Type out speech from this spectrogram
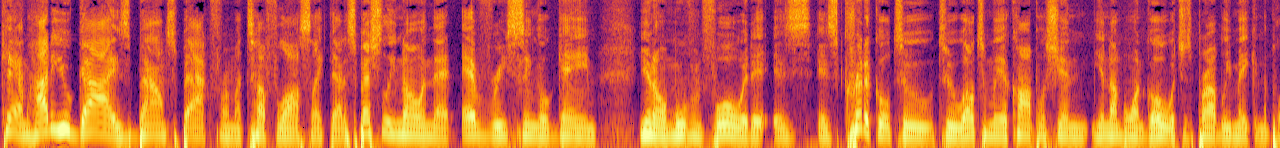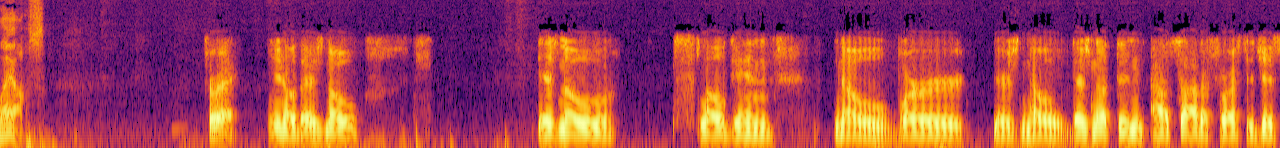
Cam, how do you guys bounce back from a tough loss like that, especially knowing that every single game, you know, moving forward is is critical to to ultimately accomplishing your number one goal, which is probably making the playoffs. Correct. You know, there's no there's no slogan, no word, there's no there's nothing outside of for us to just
